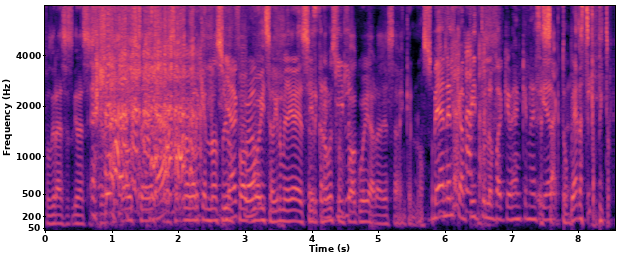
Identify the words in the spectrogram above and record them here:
Pues gracias, gracias. Gracias a ustedes por ver que no soy un fuckboy. Si alguien me llega a decir que no es un fuckboy, ahora ya saben que no soy. Vean el capítulo para que vean que no es cierto. Exacto, vean este capítulo.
